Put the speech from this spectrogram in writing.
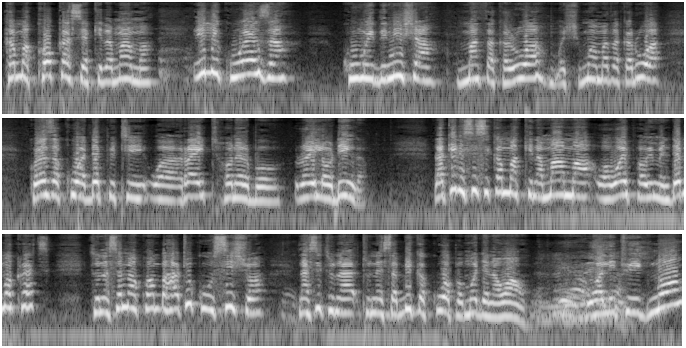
kama caucus ya kina mama ili kuweza kumuidhinisha Martha Karua, Mheshimiwa Martha Karua kuweza kuwa deputy wa Right Honorable Raila Odinga lakini sisi kama kina mama wa Wiper Women Democrats tunasema kwamba hatukuhusishwa na sisi tuna, tunahesabika kuwa pamoja na wao yeah. Walituignore.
